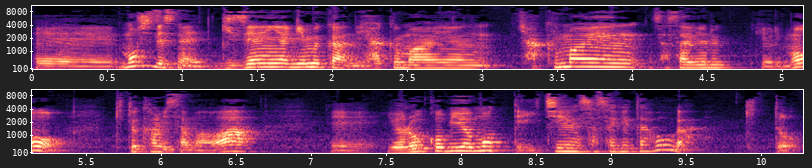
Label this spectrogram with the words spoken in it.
えーもしですね偽善や義務感で100万円100万円捧げるよりもきっと神様は、えー喜びを持って1円捧げた方がきっと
